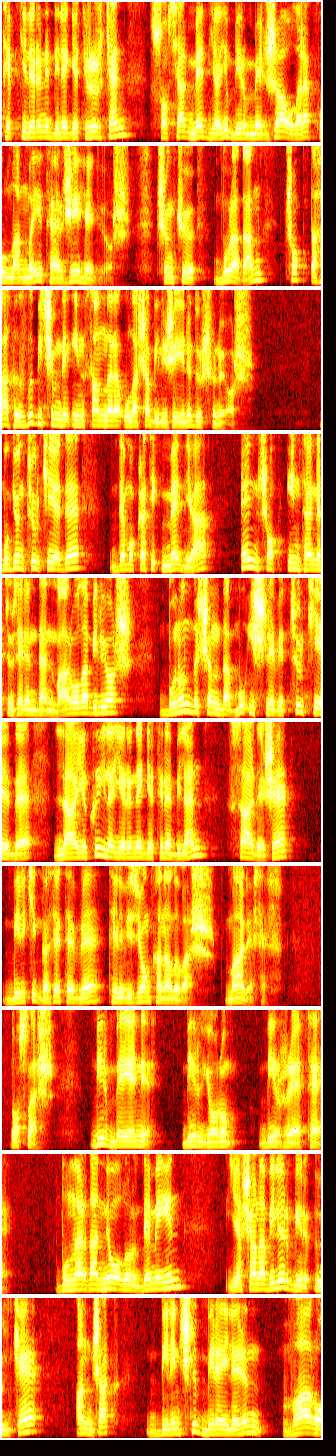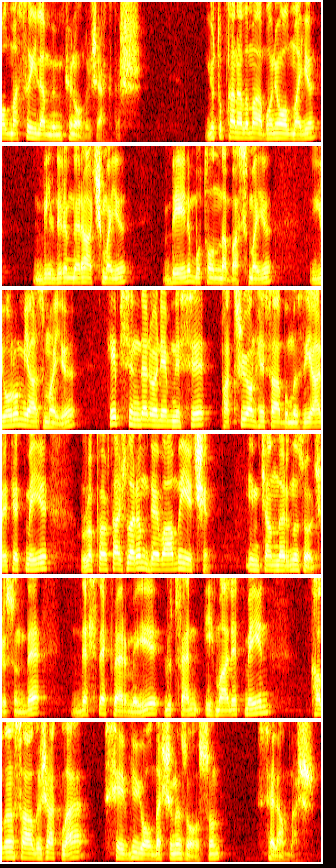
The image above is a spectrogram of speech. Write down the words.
tepkilerini dile getirirken sosyal medyayı bir mecra olarak kullanmayı tercih ediyor. Çünkü buradan çok daha hızlı biçimde insanlara ulaşabileceğini düşünüyor. Bugün Türkiye'de demokratik medya en çok internet üzerinden var olabiliyor. Bunun dışında bu işlevi Türkiye'de layıkıyla yerine getirebilen sadece bir iki gazete ve televizyon kanalı var maalesef. Dostlar, bir beğeni, bir yorum, bir RT, bunlardan ne olur demeyin, yaşanabilir bir ülke ancak bilinçli bireylerin var olmasıyla mümkün olacaktır. YouTube kanalıma abone olmayı, bildirimleri açmayı, beğeni butonuna basmayı, yorum yazmayı, hepsinden önemlisi Patreon hesabımı ziyaret etmeyi, röportajların devamı için imkanlarınız ölçüsünde destek vermeyi lütfen ihmal etmeyin. Kalın sağlıcakla sevgi yoldaşınız olsun. Selamlar.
